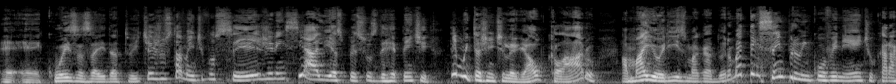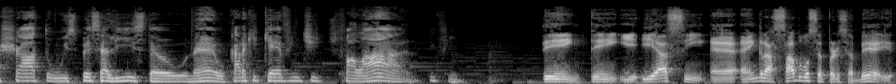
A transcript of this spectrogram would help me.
é, é, coisas aí da Twitch é justamente você gerenciar ali as pessoas. De repente, tem muita gente legal, claro, a maioria esmagadora, mas tem sempre o inconveniente, o cara chato, o especialista, o, né, o cara que quer vir te falar, enfim. Tem, tem. E, e é assim, é, é engraçado você perceber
